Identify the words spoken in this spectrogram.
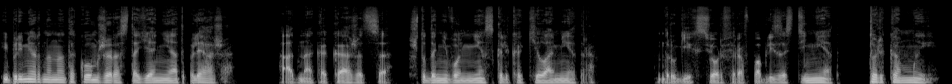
и примерно на таком же расстоянии от пляжа. Однако кажется, что до него несколько километров. Других серферов поблизости нет, только мы.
